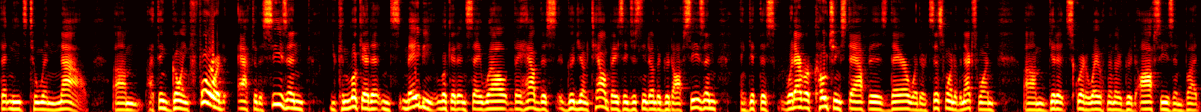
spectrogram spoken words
that needs to win now. Um, I think going forward after the season, you can look at it and maybe look at it and say, well, they have this good young talent base. They just need another good off season and get this whatever coaching staff is there, whether it's this one or the next one, um, get it squared away with another good off season. But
